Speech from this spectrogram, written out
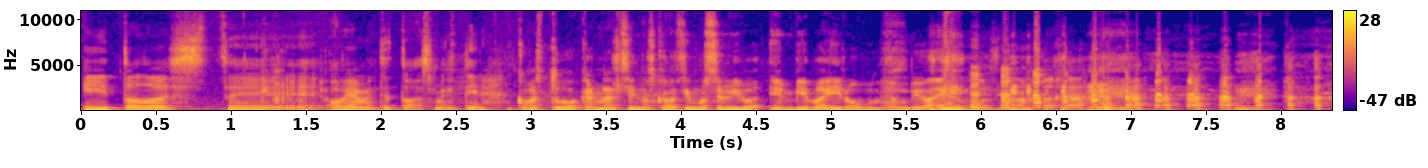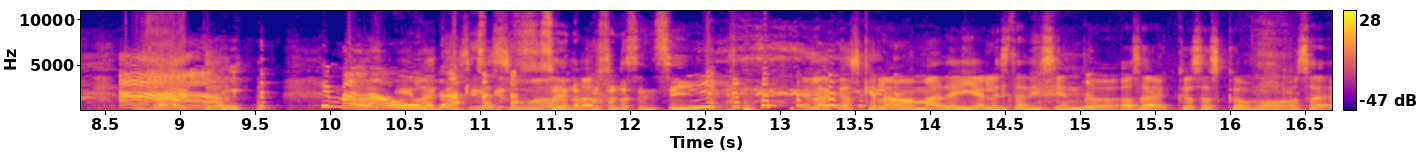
Y todo este, obviamente todo es mentira. ¿Cómo estuvo, carnal? Si nos conocimos en Viva, en Viva Aerobús. En vivo Aerobús, ¿no? Ajá. Exacto. Ay, qué mala Ah, y la onda. cosa es que su mamá- Soy una persona sencilla. La cosa es que la mamá de ella le está diciendo, o sea, cosas como, o sea,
